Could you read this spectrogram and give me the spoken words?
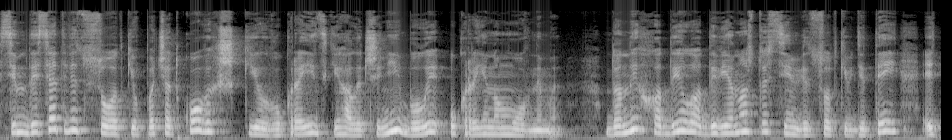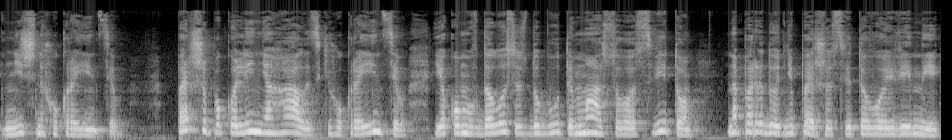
70% початкових шкіл в українській Галичині були україномовними. до них ходило 97% дітей етнічних українців. Перше покоління галицьких українців, якому вдалося здобути масову освіту, напередодні Першої світової війни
